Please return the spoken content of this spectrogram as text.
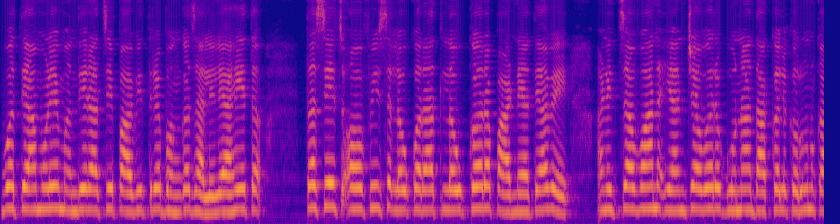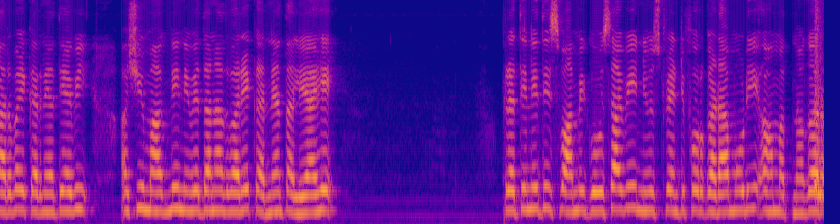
व त्यामुळे मंदिराचे पावित्र्य भंग झालेले आहेत. तसेच ऑफिस लवकरात लवकर पाडण्यात यावे आणि चव्हाण यांच्यावर गुन्हा दाखल करून कारवाई करण्यात यावी अशी मागणी निवेदनाद्वारे करण्यात आली आहे. प्रतिनिधी Swami Gosavi news twenty four घडामोडी अहमदनगर.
